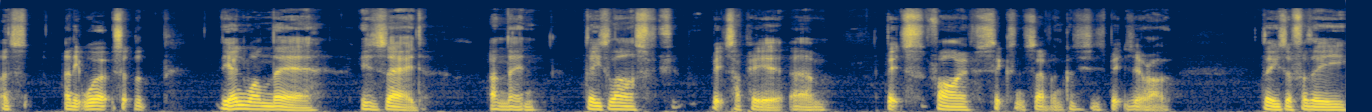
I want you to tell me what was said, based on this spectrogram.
and, and it works at the, the N1 there is Z and then these last bits up here, um, bits 5, 6 and 7 because this is bit 0. These are for the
